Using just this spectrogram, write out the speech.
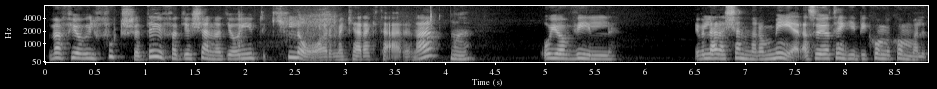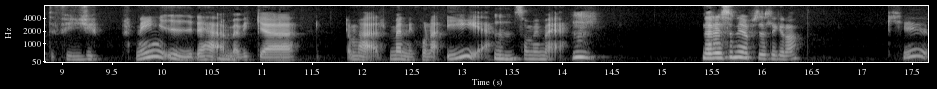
varför jag vill fortsätta är ju för att jag känner att jag är inte klar med karaktärerna. Nej. Och jag vill, jag vill lära känna dem mer. Alltså jag tänker det kommer komma lite fördjupning i det här Mm. med vilka de här människorna är Mm. som är med. Jag resonerar precis likadant. Kul!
